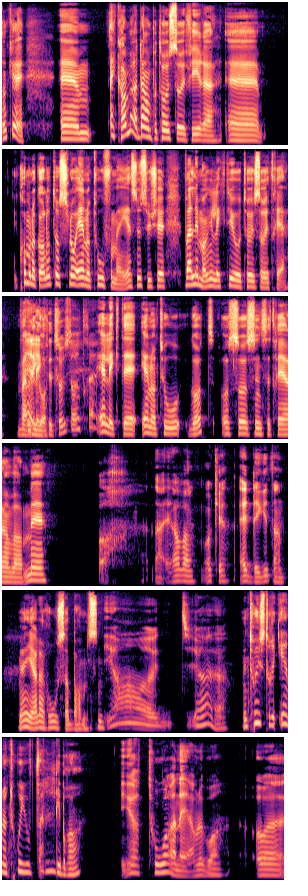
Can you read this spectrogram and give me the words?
Ok. Ehm, jeg kan være down på Toy Story 4. Eh, kommer nok aldri til å slå 1 og 2 for meg. Jeg synes jo ikke Veldig mange likte jo Toy Story 3 veldig jeg likte godt. Toy Story 3. Jeg likte 1 og 2 godt, og så syns jeg treeren var med. Åh, nei, ja vel. Ok, jeg digget den. Med gjelder rosa bamsen. Ja, ja, ja. Men Toy Story 1 og 2 er jo veldig bra. Ja, toeren er jævlig bra. Og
